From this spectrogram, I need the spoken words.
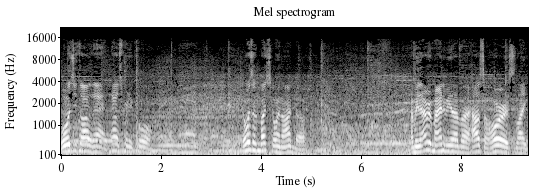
What would you thought of that? That was pretty cool. There wasn't much going on though. I mean, that reminded me of a House of Horrors like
